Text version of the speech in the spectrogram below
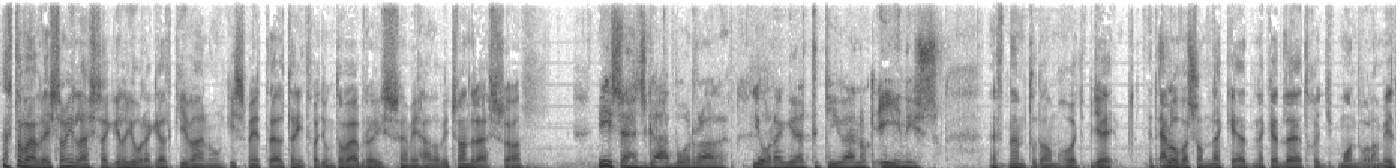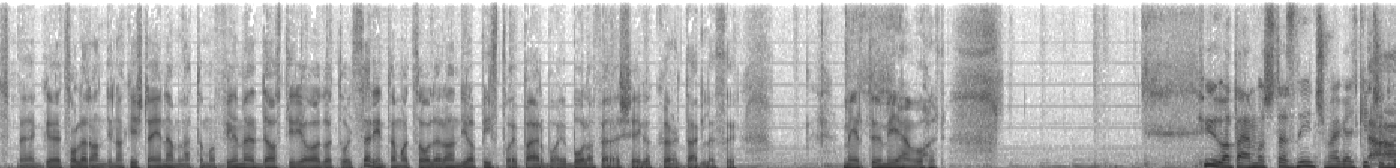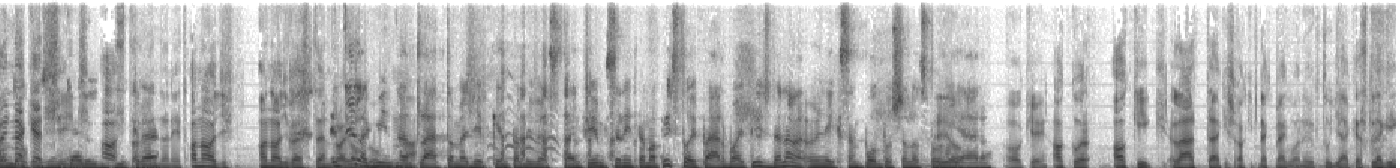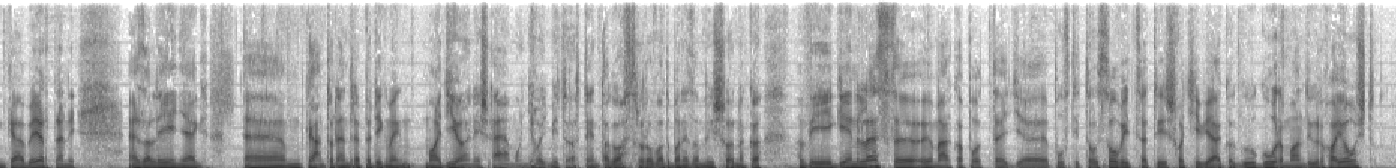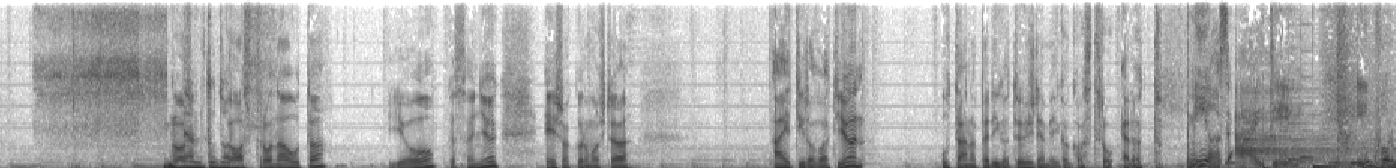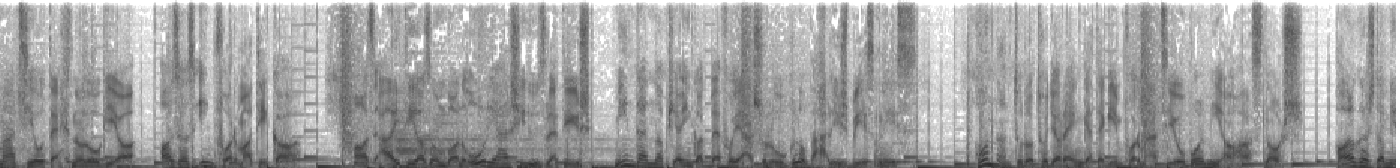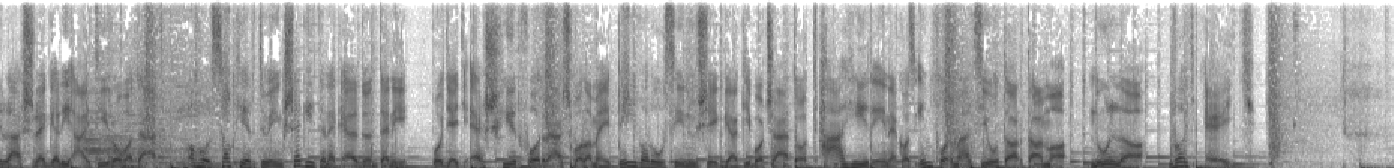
Ez továbbra is a Millás reggel, jó reggelt kívánunk ismételten, itt vagyunk továbbra is Mihálovics Andrással. És Ecs Gáborral. Jó reggelt kívánok, én is. Ezt nem tudom, hogy ugye elolvasom neked, neked lehet, hogy mond valamit, meg Czoller Andinak is, de én nem láttam a filmet, de azt írja a hallgató, hogy szerintem a Czoller Andi a pisztoly párbajból a feleség, a Kirk douglas -é. Miért ő milyen volt? Hű, apám, most ez nincs meg, egy kicsit Aj, neked sincs, azt a mindenit. A nagy, a nagy western Én tényleg mindent Na. láttam egyébként, ami western film. Szerintem a pisztolypárbajt is, de nem emlékszem pontosan a sztoriára. Oké, okay. akkor akik látták, és akiknek megvan, ők tudják ezt leginkább érteni. Ez a lényeg. Kántor Endre pedig meg majd jön, és elmondja, hogy mi történt a gasztrorovatban. Ez a műsornak a, végén lesz. Ő már kapott egy pusztító szóviccet is, hogy hívják a Gurmand űrhajóst. Gaszt- nem tudom. Gastronauta. Jó, köszönjük. És akkor most a IT rovat jön, utána pedig a tőzsde még a gasztró előtt. Mi az IT? Információtechnológia, azaz informatika. Az IT azonban óriási üzlet is, mindennapjainkat befolyásoló globális biznisz. Honnan tudod, hogy a rengeteg információból mi a hasznos? Hallgasd a Millás reggeli IT rovatát, ahol szakértőink segítenek eldönteni, hogy egy S hírforrás valamely P valószínűséggel kibocsátott H hírének az információ tartalma nulla vagy egy.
